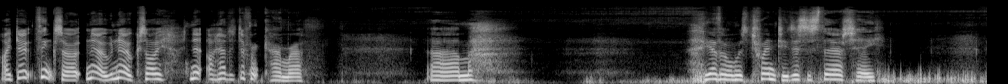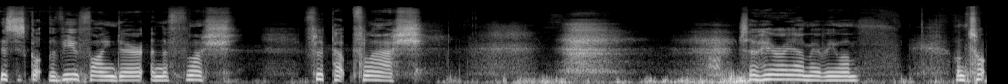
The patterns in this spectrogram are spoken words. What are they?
I don't think so. No, no, because I I had a different camera. Um, the other one was 20. This is 30. This has got the viewfinder and the flash, flip up flash. So here I am, everyone. On top,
